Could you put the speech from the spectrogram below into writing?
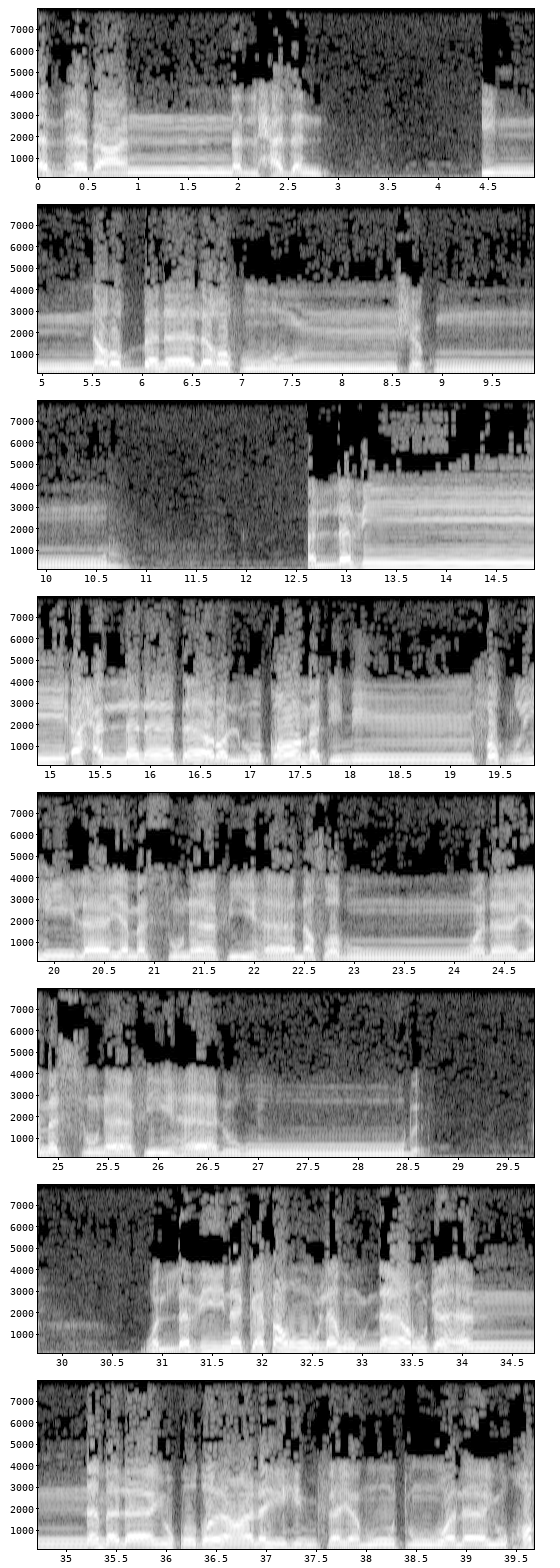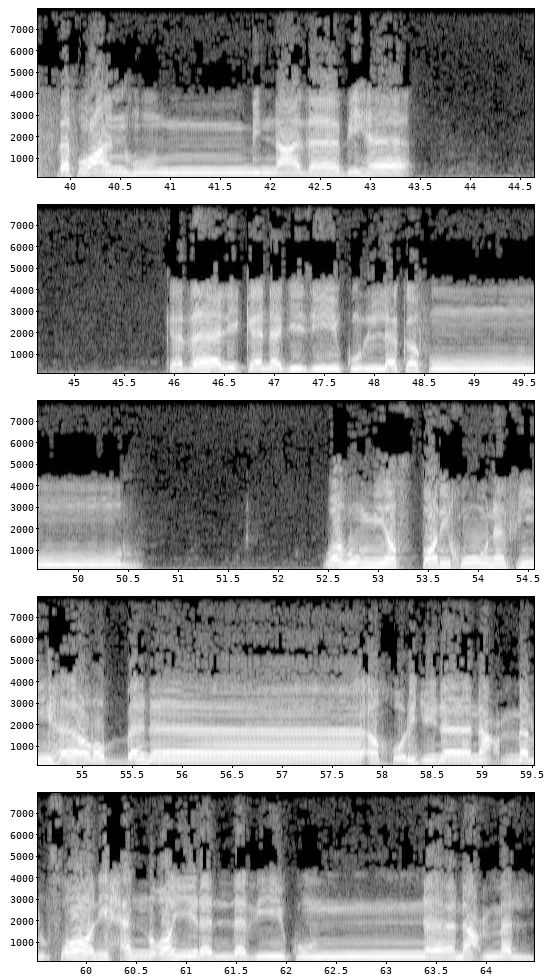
أذهب عنا الحزن. إن ربنا لغفور شكور. الذي أحلنا دار المقامة من فضله لا يمسنا فيها نصب ولا يمسنا فيها لغوب. والذين كفروا لهم نار جهنم لا يقضى عليهم فيموتوا ولا يخفف عنهم من عذابها. كذلك نجزي كل كفور. وهم يصطرخون فيها ربنا أخرجنا نعمل صالحا غير الذي كنا نعمل.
